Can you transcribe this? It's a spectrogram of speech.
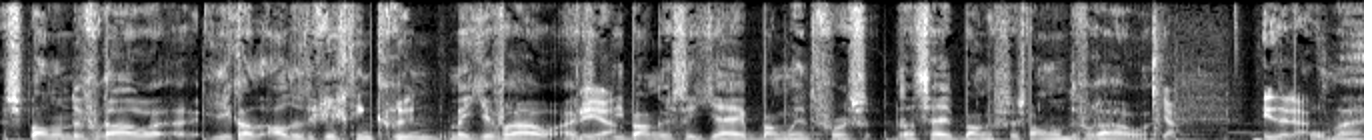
spannende vrouwen. Je kan altijd richting Kruun met je vrouw. Als je Ja. niet bang is dat jij bang bent voor dat zij bang is voor spannende vrouwen. ja, inderdaad. Om eh,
